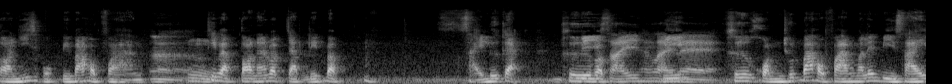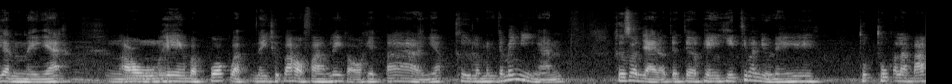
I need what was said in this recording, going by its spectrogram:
ตอน 26 ปีบ้าหอบฟางอ่าอืมที่แบบตอนนั้นแบบจัด list แบบสายลึกอะคือ B แบบ side ทั้งหลายบีแหล่คือขนชุดบ้าหอบฟางมาเล่น B-side กันในเงี้ยอืมมเอาเพลงแบบพวกแบบในชุดบ้าหอบฟางเล่นกับออร์เคสตราอะไรเงี้ย คือเรามันจะไม่มีงั้น คือส่วนใหญ่เราจะเจอเพลงฮิตที่มันอยู่ในทุกๆอัลบั้ม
